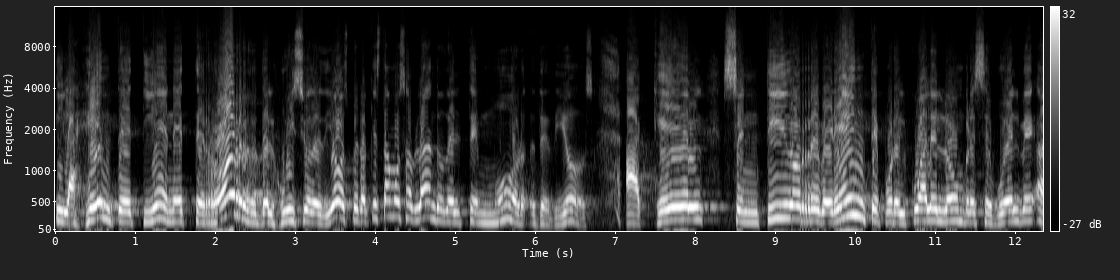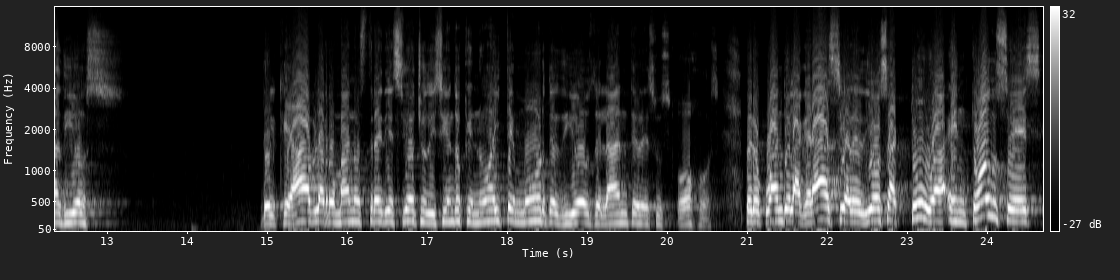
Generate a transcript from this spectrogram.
y la gente tiene terror del juicio de Dios, pero aquí estamos hablando del temor de Dios, aquel sentido reverente por el cual el hombre se vuelve a Dios del que habla Romanos 3:18 diciendo que no hay temor de Dios delante de sus ojos. Pero cuando la gracia de Dios actúa, entonces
